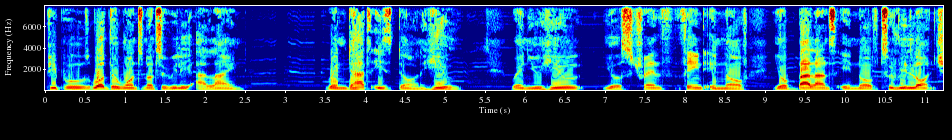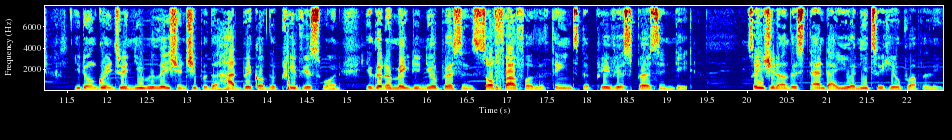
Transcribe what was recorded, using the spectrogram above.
people's what they want not to really align. When that is done, heal when you heal, you're strengthened enough, you're balanced enough to relaunch. You don't go into a new relationship with the heartbreak of the previous one. You're going to make the new person suffer for the things the previous person did. So you should understand that you need to heal properly.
